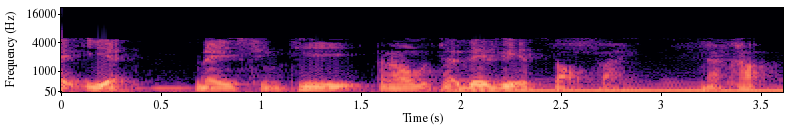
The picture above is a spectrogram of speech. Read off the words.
ละเอียดในสิ่งที่เราจะได้เรียนต่อไปนะครับ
